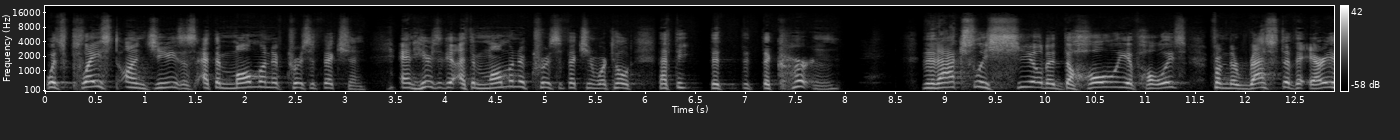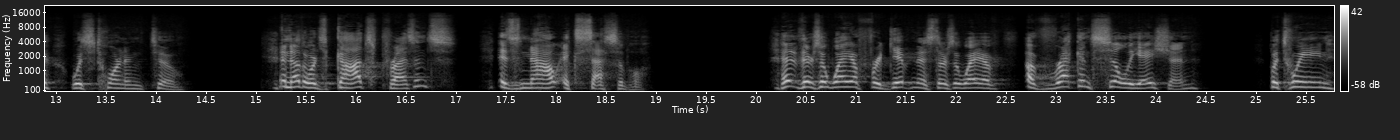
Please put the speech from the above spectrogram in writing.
was placed on Jesus at the moment of crucifixion. And here's the deal. At the moment of crucifixion, we're told that the, the, the, the curtain that actually shielded the Holy of Holies from the rest of the area was torn in two. In other words, God's presence is now accessible. There's a way of forgiveness, there's a way of, of reconciliation between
